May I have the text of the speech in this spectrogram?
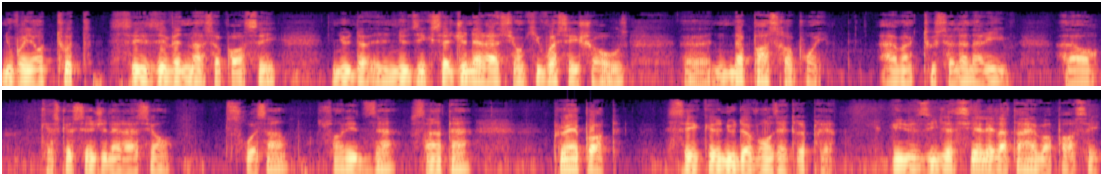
nous voyons tous ces événements se passer, il nous, nous dit que cette génération qui voit ces choses euh, ne passera point avant que tout cela n'arrive. Alors, qu'est-ce que c'est une génération? 60, 70 ans, 100 ans? Peu importe, c'est que nous devons être prêts. Il nous dit, le ciel et la terre vont passer,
